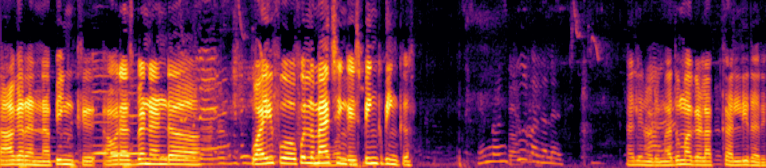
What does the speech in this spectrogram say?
ಸಾಗರ್ ಅನ್ನ ಪಿಂಕ್ ಅವ್ರ husband and wife full matching guys pink pink ಅಲ್ಲಿ ನೋಡಿ, ಮದುಮಗಳ ಅಕ್ಕ ಅಲ್ಲಿದ್ದಾರೆ.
